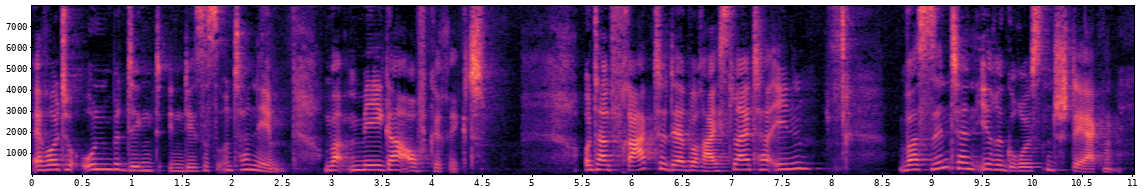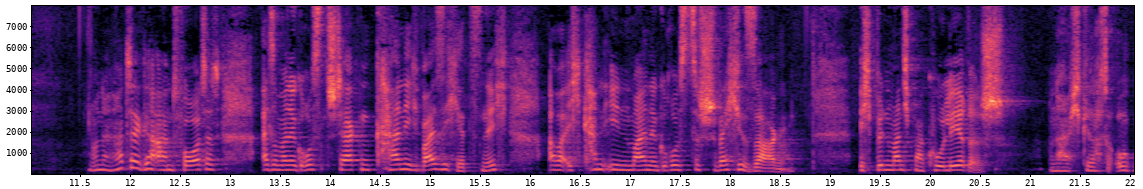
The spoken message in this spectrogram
Er wollte unbedingt in dieses Unternehmen und war mega aufgeregt. Und dann fragte der Bereichsleiter ihn, was sind denn Ihre größten Stärken? Und dann hat er geantwortet, also meine größten Stärken kann ich, weiß ich jetzt nicht, aber ich kann Ihnen meine größte Schwäche sagen. Ich bin manchmal cholerisch. Und da habe ich gedacht, oh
